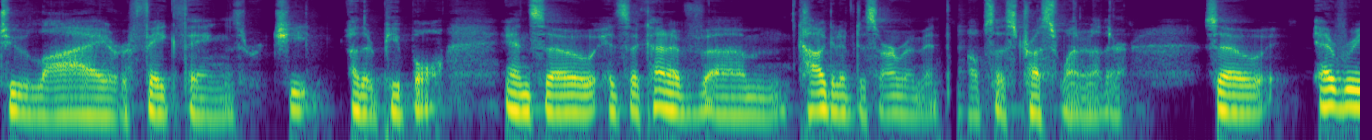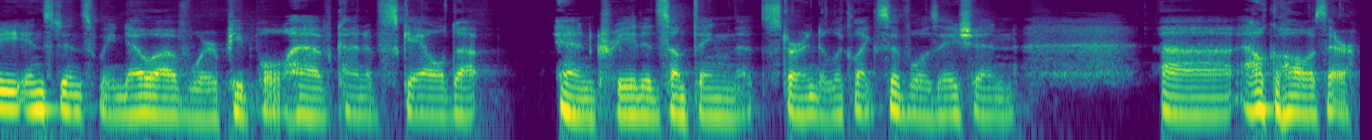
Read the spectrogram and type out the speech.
to lie or fake things or cheat other people. And so it's a kind of um, cognitive disarmament that helps us trust one another. So every instance we know of where people have kind of scaled up and created something that's starting to look like civilization, uh, alcohol is there.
